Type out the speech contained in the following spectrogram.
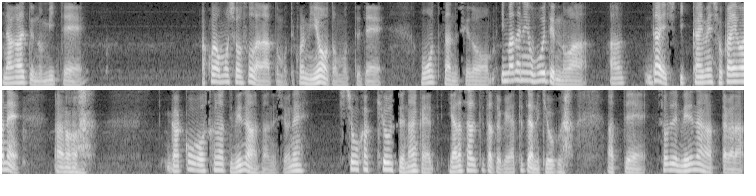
流れてるのを見て、あ、これ面白そうだなと思って、これ見ようと思ってて、思ってたんですけど、未だに覚えてるのは、あの第1回目、初回はね、あの、学校が遅くなって見れなかったんですよね。視聴覚教室でなんかやらされてたというかやってたような記憶があって、それで見れなかったから、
